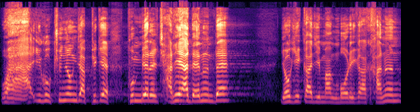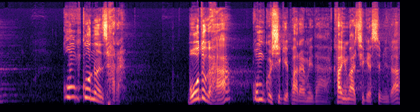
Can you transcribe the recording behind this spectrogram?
와, 이거 균형 잡히게 분배를 잘해야 되는데 여기까지 막 머리가 가는 꿈꾸는 사람 모두가 꿈꾸시기 바랍니다. 강의 마치겠습니다.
